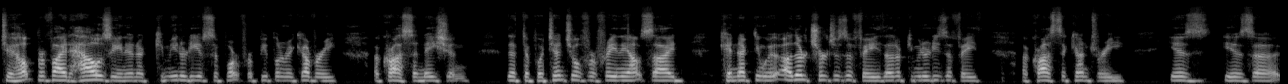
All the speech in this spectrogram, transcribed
to help provide housing and a community of support for people in recovery across the nation that the potential for free on the outside connecting with other churches of faith other communities of faith across the country is is uh,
